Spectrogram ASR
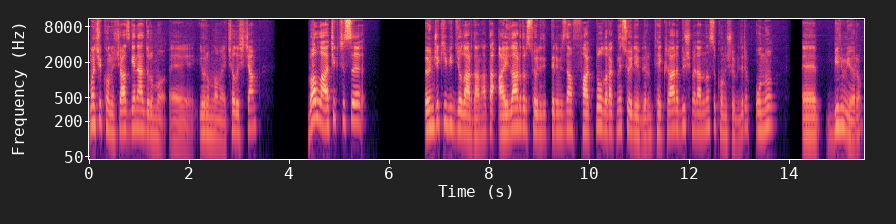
Maçı konuşacağız. Genel durumu e, yorumlamaya çalışacağım. Valla açıkçası önceki videolardan hatta aylardır söylediklerimizden farklı olarak ne söyleyebilirim? Tekrara düşmeden nasıl konuşabilirim? Onu e, bilmiyorum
